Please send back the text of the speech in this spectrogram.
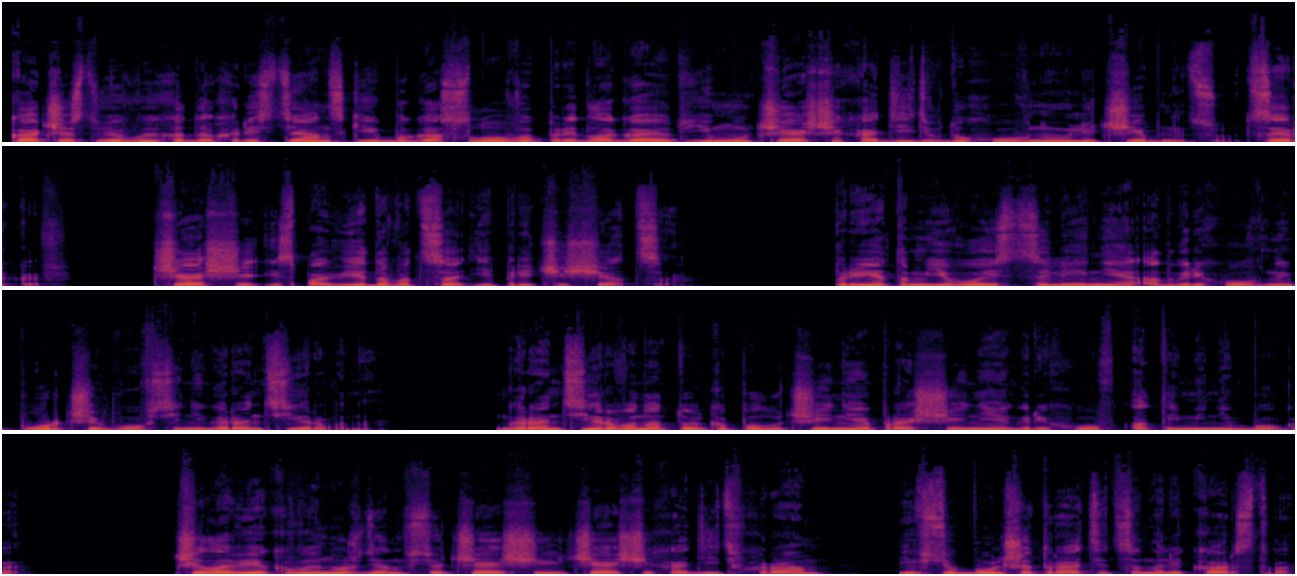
В качестве выхода христианские богословы предлагают ему чаще ходить в духовную лечебницу, церковь, чаще исповедоваться и причащаться. При этом его исцеление от греховной порчи вовсе не гарантировано. Гарантировано только получение прощения грехов от имени Бога. Человек вынужден все чаще и чаще ходить в храм и все больше тратиться на лекарства,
